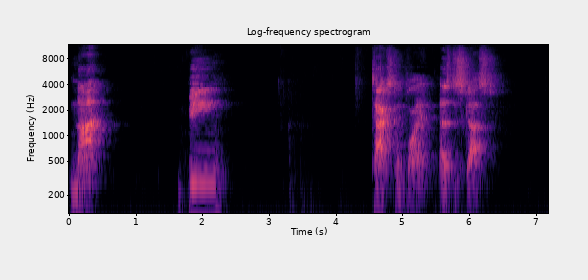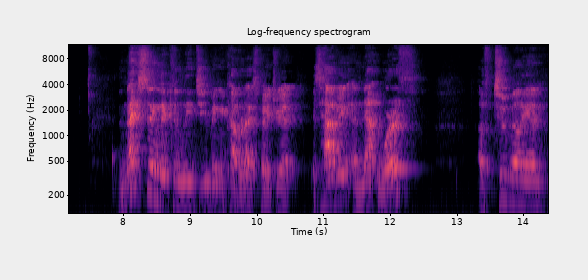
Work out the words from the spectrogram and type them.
not being tax compliant, as discussed. The next thing that can lead to you being a covered expatriate is having a net worth of 2 million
